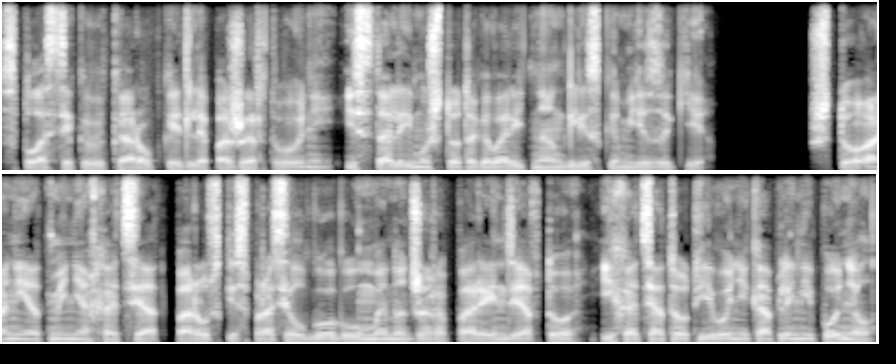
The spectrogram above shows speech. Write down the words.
с пластиковой коробкой для пожертвований и стали ему что-то говорить на английском языке. «Что они от меня хотят?» – по-русски спросил Гога у менеджера по аренде авто, и хотя тот его ни капли не понял,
